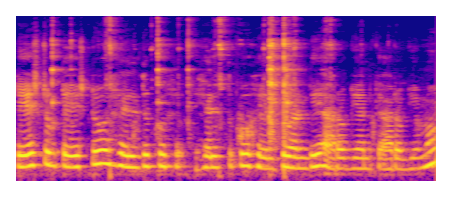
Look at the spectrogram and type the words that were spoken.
టేస్ట్ టేస్ట్ హెల్త్కు హెల్త్కు హెల్త్ అండి ఆరోగ్యానికి ఆరోగ్యము.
